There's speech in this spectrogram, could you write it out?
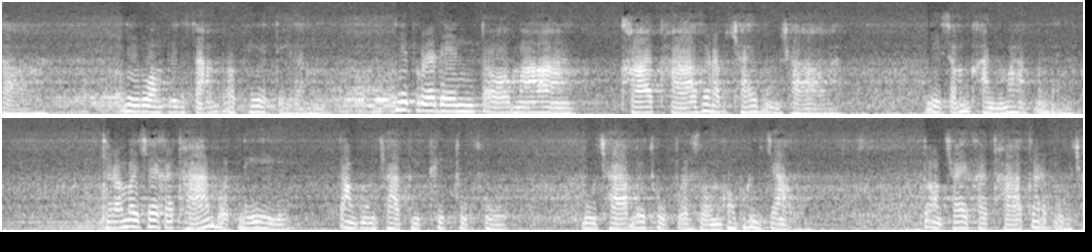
ชา นี่รวมเป็นสามประเภทเดียวกันนี่ประเด็นต่อมาคาถาสำหรับใช้บูชา นี่สำคัญมากเหมือนกันถ้าเราไม่ใช่คาถาบทนี้ตั้งบูชาผิดผิดถูกถูกบูชาไม่ถูกประสงค์ของพระเจ้า ต้องใช้คาถาสำหรับบูช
